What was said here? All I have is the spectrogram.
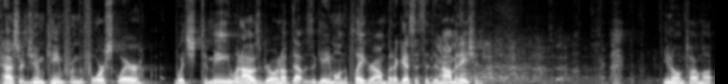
Pastor Jim came from the Foursquare, which to me, when I was growing up, that was a game on the playground, but I guess it's a denomination. you know what I'm talking about.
